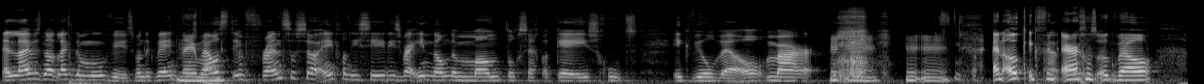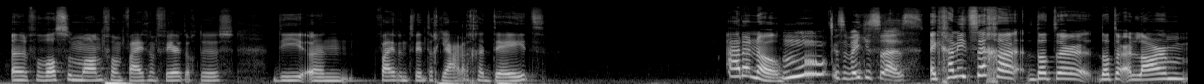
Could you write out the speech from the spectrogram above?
En life is not like the movies. Want ik weet, volgens mij was het in Friends of zo, een van die series waarin dan de man toch zegt: Oké, is goed, ik wil wel, maar. En ook, ik vind ergens ook wel een volwassen man van 45 dus, die een 25-jarige date. I don't know. Hmm, is een beetje sus. Ik ga niet zeggen dat er, dat er alarm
